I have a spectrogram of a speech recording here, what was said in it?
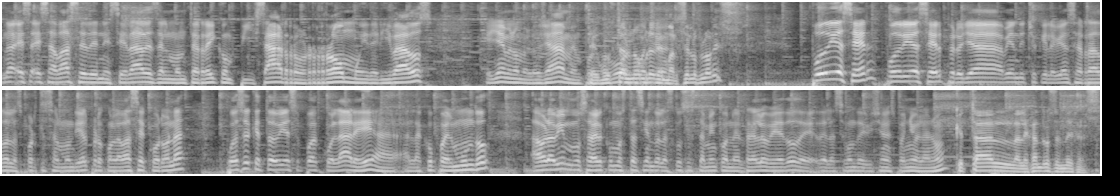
No, esa, esa base de necedades del Monterrey con Pizarro, Romo y derivados. Que ya no me los llamen, por ¿Te gusta favor, el nombre Poncho. de Marcelo Flores? Podría ser, podría ser, pero ya habían dicho que le habían cerrado las puertas al Mundial, pero con la base de Corona, puede ser que todavía se pueda colar ¿eh? a, a la Copa del Mundo. Ahora bien, vamos a ver cómo está haciendo las cosas también con el Real Oviedo de, de la Segunda División Española, ¿no? ¿Qué tal Alejandro Sendejas?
